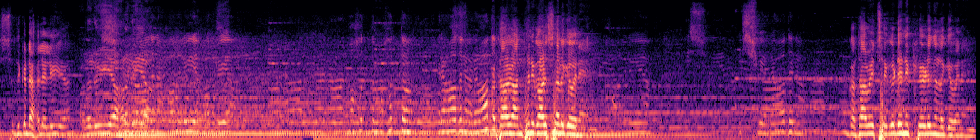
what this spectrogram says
ശ്രദ്ധിക്കട്ടെ ഹലലിയ ഹല്ലേലൂയ ഹല്ലേലൂയ. കർത്താവ് അന്ധന് കാഴ്ച നൽകിയവനെ. കർത്താവ് ചെകിടിന് കേട് നൽകിയവനെ.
